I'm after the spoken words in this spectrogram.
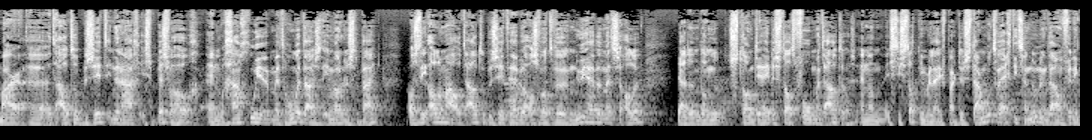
Maar uh, het autobezit in Den Haag is best wel hoog. En we gaan groeien met 100.000 inwoners erbij. Als die allemaal het autobezit hebben als wat we nu hebben met z'n allen ja, dan, dan stroomt die hele stad vol met auto's. En dan is die stad niet meer leefbaar. Dus daar moeten we echt iets aan doen. En daarom vind ik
